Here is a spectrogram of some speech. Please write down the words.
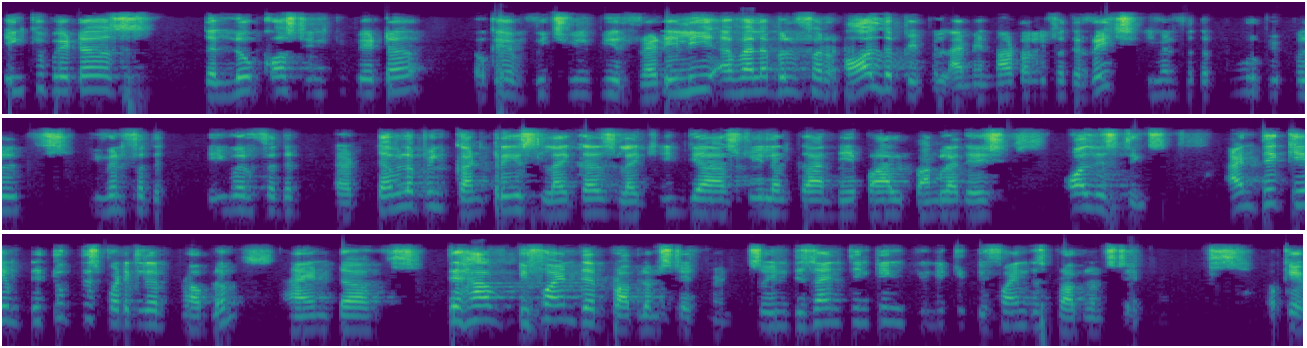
incubators, the low cost incubator okay which will be readily available for all the people i mean not only for the rich even for the poor people even for the even for the uh, developing countries like us like india sri lanka nepal bangladesh all these things. And they came they took this particular problem and uh, they have defined their problem statement. So in design thinking you need to define this problem statement. Okay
